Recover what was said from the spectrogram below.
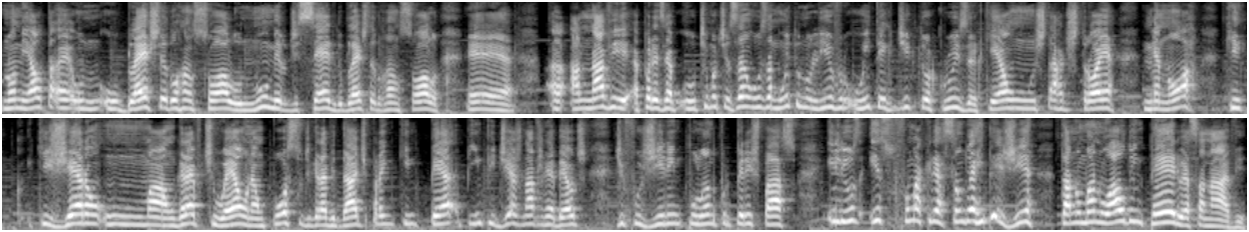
nomear o, é, o, o blaster do Han Solo, o número de série do blaster do Han Solo, é, a, a, nave, por exemplo, o Timothy Zahn usa muito no livro o Interdictor Cruiser, que é um Star Destroyer menor que, que gera uma, um gravity well, né, um poço de gravidade para impedir as naves rebeldes de fugirem pulando por hiperespaço. Ele usa isso foi uma criação do RPG, tá no manual do Império essa nave,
